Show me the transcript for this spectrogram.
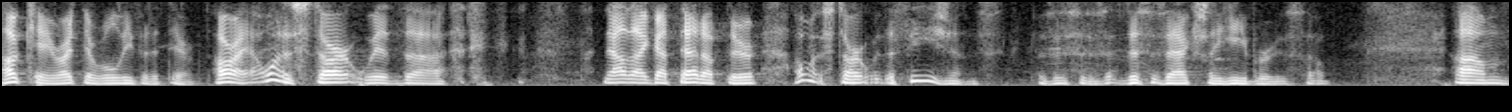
Okay, right there. We'll leave it at there. All right, I want to start with. Uh, now that I got that up there, I want to start with Ephesians because this is this is actually Hebrews. So, um,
